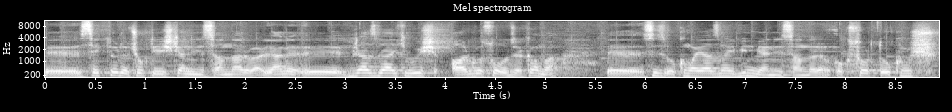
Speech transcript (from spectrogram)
E, sektörde çok değişken insanlar var. Yani e, biraz belki bu iş argosu olacak ama e, siz okuma yazmayı bilmeyen insanlara, Oxford'da okumuş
